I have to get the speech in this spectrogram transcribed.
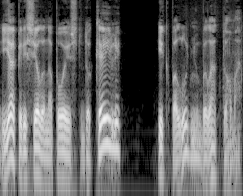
Я пересела на поезд до Кейли и к полудню была дома.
